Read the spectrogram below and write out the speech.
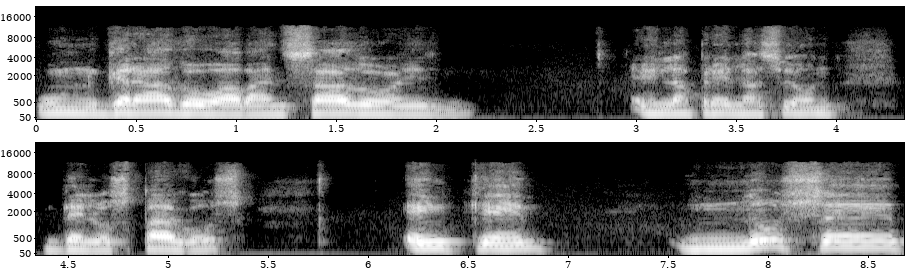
un grado avanzado en, la prelación de los pagos, en que no se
